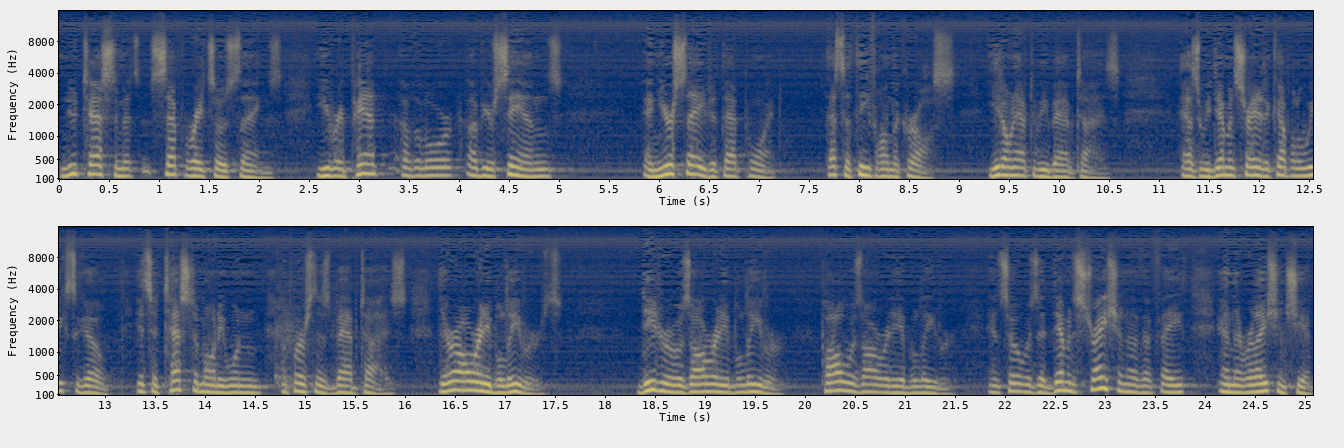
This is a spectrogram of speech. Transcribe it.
New Testament separates those things. You repent of the Lord of your sins, and you're saved at that point. That's a thief on the cross. You don't have to be baptized. As we demonstrated a couple of weeks ago, it's a testimony when a person is baptized. They're already believers. Deidre was already a believer. Paul was already a believer. And so it was a demonstration of the faith and the relationship.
